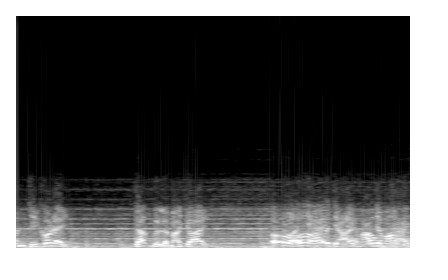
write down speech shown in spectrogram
Thánh chỉ có đây. Các người là mã cho ai Chạy, chạy, mau, chạy.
